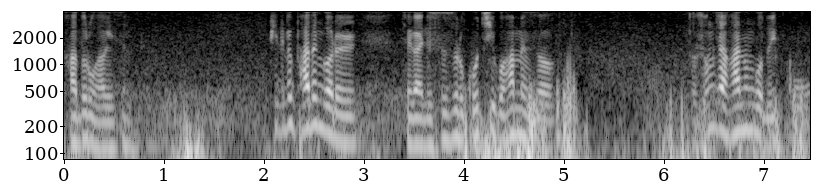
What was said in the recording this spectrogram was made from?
하도록 하겠습니다. 피드백 받은 거를 제가 이제 스스로 고치고 하면서 더 성장하는 것도 있고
